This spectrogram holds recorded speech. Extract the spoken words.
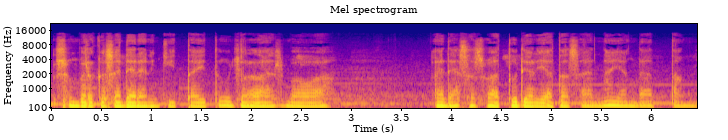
sumber kesadaran kita itu jelas bahwa ada sesuatu dari atas sana yang datang.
